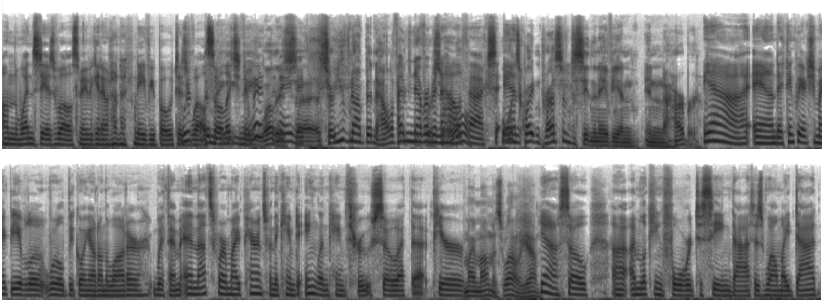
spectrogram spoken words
On Wednesday as well, so maybe get out on a Navy boat as With well. the So I'll let you know. Navy. With well, the Navy. uh, so you've not been to Halifax? I've never before, been to so- oh. Halifax, Well, it's quite impressive to see the Navy in in the harbor. Yeah, and I think we actually might be able to. We'll be going out on the water with them, and that's where my parents, when they came to England, came through. So at the pier. My mom as well. Yeah. yeah, so uh, I'm looking forward to seeing that as well. My dad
